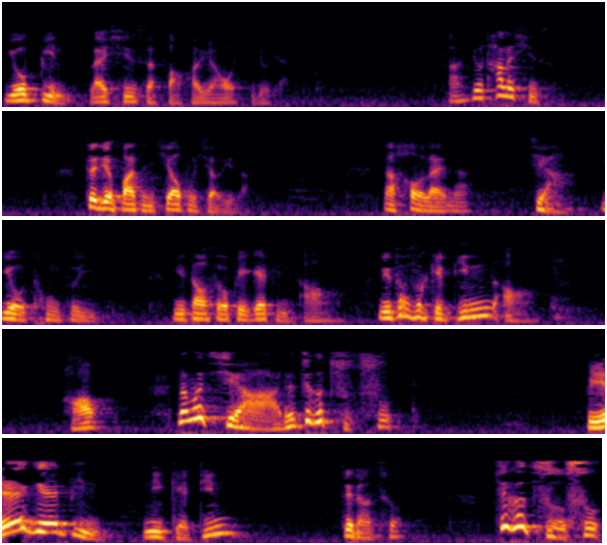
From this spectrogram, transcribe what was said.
由丙来行使返还原物请求权，啊，由他来行使，这就发生交付效力了。那后来呢，甲又通知乙，你到时候别给丙啊，你到时候给丁啊。好，那么甲的这个指示，别给丙，你给丁这辆车，这个指示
